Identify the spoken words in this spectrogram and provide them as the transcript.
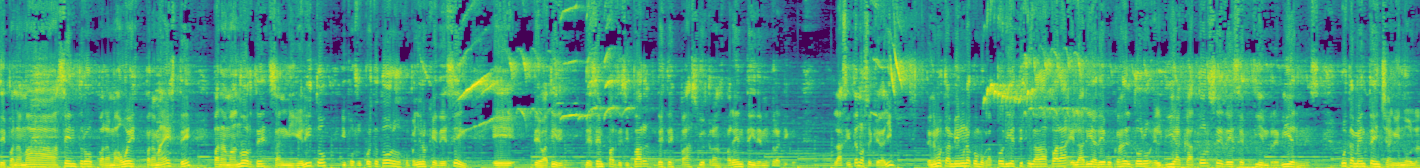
de Panamá Centro, Panamá Oeste, Panamá Este, Panamá Norte, San Miguelito y por supuesto todos los compañeros que deseen eh, debatir, deseen participar de este espacio transparente y democrático. La cita no se queda allí. Tenemos también una convocatoria estipulada para el área de Bocas del Toro el día 14 de septiembre, viernes, justamente en Changuinola.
